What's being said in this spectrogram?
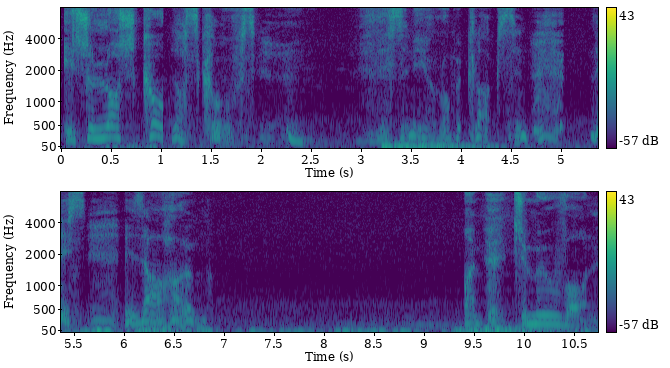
It's a lost cause. Lost cause. Listen here, Robert Clarkson. This is our home. I'm to move on.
